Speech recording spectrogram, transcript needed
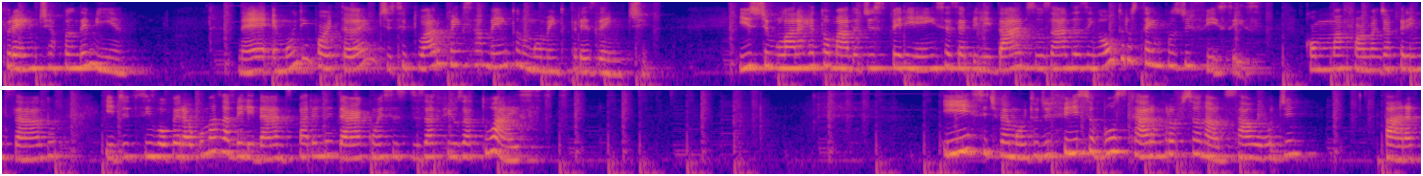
frente à pandemia né? É muito importante situar o pensamento no momento presente e estimular a retomada de experiências e habilidades usadas em outros tempos difíceis, como uma forma de aprendizado e de desenvolver algumas habilidades para lidar com esses desafios atuais. E, se tiver muito difícil, buscar um profissional de saúde para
